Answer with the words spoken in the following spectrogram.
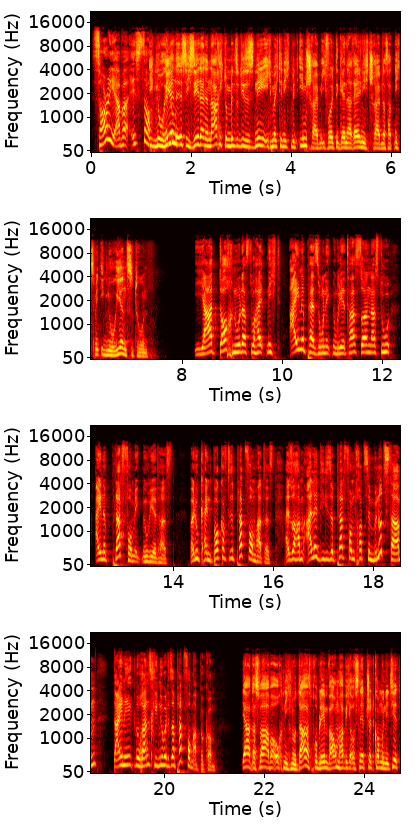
Sorry, aber ist doch. Ignorieren du- ist, ich sehe deine Nachricht und bin so dieses, nee, ich möchte nicht mit ihm schreiben. Ich wollte generell nicht schreiben. Das hat nichts mit Ignorieren zu tun. Ja, doch, nur dass du halt nicht eine Person ignoriert hast, sondern dass du eine Plattform ignoriert hast. Weil du keinen Bock auf diese Plattform hattest. Also haben alle, die diese Plattform trotzdem benutzt haben, deine Ignoranz gegenüber dieser Plattform abbekommen. Ja, das war aber auch nicht nur da das Problem. Warum habe ich auf Snapchat kommuniziert?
